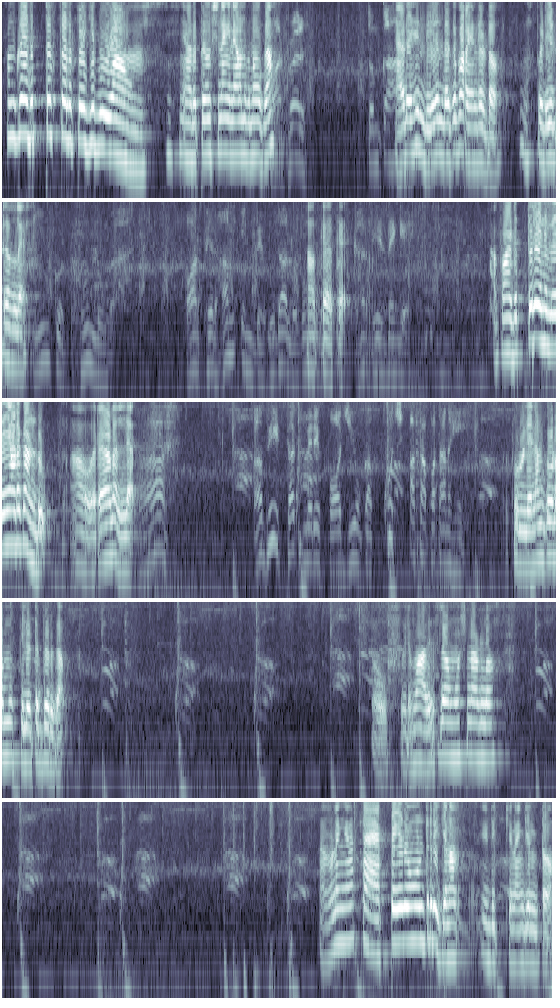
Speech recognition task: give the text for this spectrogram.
നമുക്ക് അടുത്ത സ്ഥലത്തേക്ക് പോവാം. അടുത്ത മിഷൻ എങ്ങനെയാ നമുക്ക് നോക്കാം. അവിടെ ഹിന്ദിയിൽ എന്തൊക്കെ പറയണ്ട കേട്ടോ പിടിയിട്ടല്ലേ ഓക്കെ ഓക്കെ അപ്പൊ അടുത്തൊരു എനിമിനെ അവിടെ കണ്ടു. ആ ഒരാളല്ല. പുള്ളി നമുക്ക് ഇവിടെ മുക്കിലിട്ട് തീർക്കാം. ഓ ഒരു മാതിരി സ്ലോ മോഷൻ ആണല്ലോ. നമ്മളിങ്ങനെ ടാപ്പ് ചെയ്തുകൊണ്ടിരിക്കണം ഇടിക്കണമെങ്കിൽ കേട്ടോ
